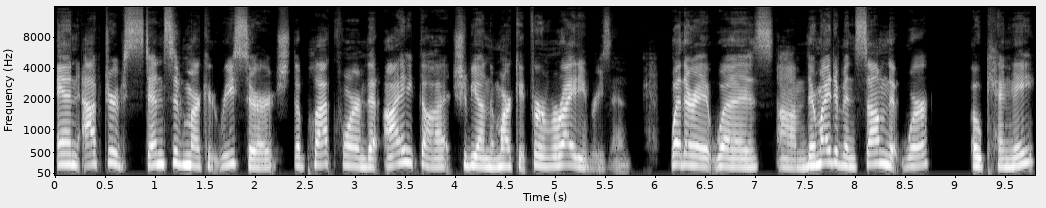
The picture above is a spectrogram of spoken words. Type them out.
And after extensive market research, the platform that I thought should be on the market for a variety of reasons, whether it was, um, there might have been some that were okay,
